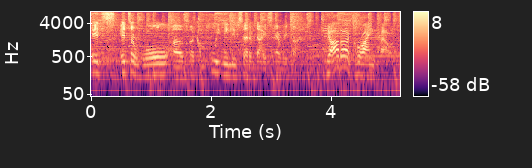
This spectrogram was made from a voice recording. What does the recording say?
It's it's a roll of a completely new set of dice every time. Dada Grindhouse.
